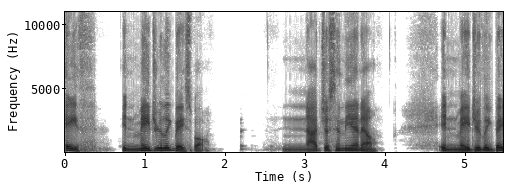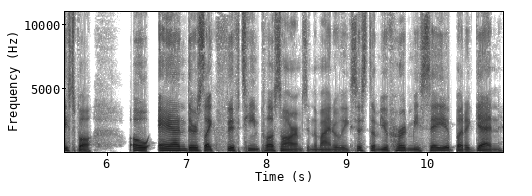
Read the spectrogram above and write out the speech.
Eighth in Major League Baseball not just in the NL in Major League Baseball. Oh and there's like 15 plus arms in the minor league system. You've heard me say it but again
